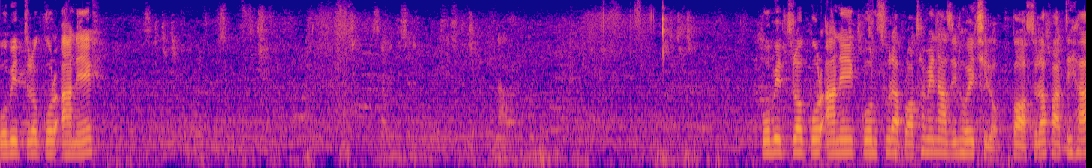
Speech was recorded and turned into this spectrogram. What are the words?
পবিত্র কোরআনে পবিত্র কোরআনে কোন সূরা প্রথমে নাজিল হয়েছিল? ক, সুরা ফাতিহা,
